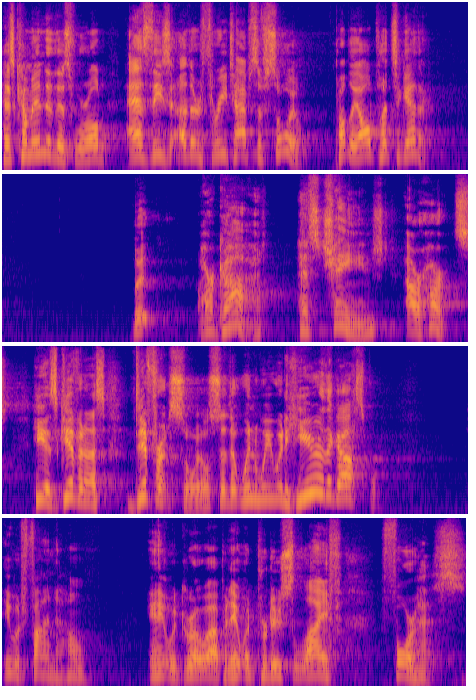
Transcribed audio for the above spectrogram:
has come into this world as these other three types of soil, probably all put together. But our God has changed our hearts. He has given us different soil so that when we would hear the gospel, it would find a home and it would grow up and it would produce life for us.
